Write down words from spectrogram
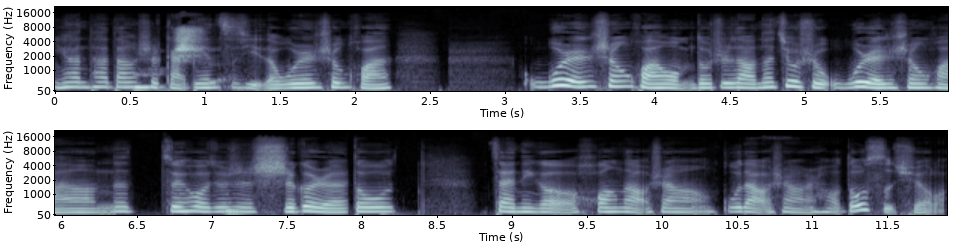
你看他当时改编自己的《无人生还》。无人生还，我们都知道，那就是无人生还啊。那最后就是十个人都在那个荒岛上、孤岛上，然后都死去了。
